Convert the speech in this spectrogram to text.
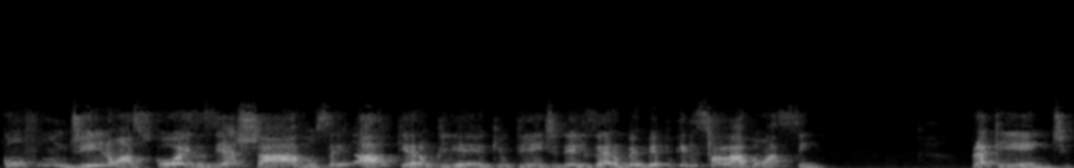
confundiram as coisas e achavam, sei lá, que, era cliente, que o cliente deles era o bebê, porque eles falavam assim para cliente:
